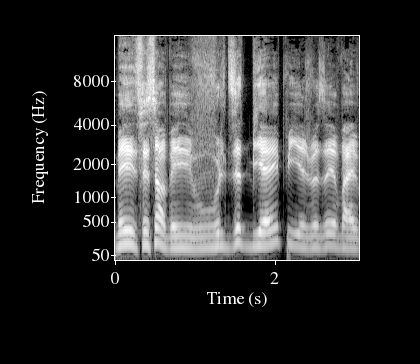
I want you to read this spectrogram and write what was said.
Mais c'est ça, mais vous, vous, le dites bien, puis je veux dire, ben,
